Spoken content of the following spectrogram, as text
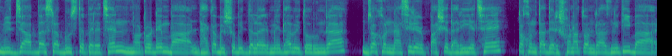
মির্জা আব্বাসরা বুঝতে পেরেছেন নটরডেম বা ঢাকা বিশ্ববিদ্যালয়ের মেধাবী তরুণরা যখন নাসিরের পাশে দাঁড়িয়েছে, তখন তাদের সনাতন রাজনীতি বা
